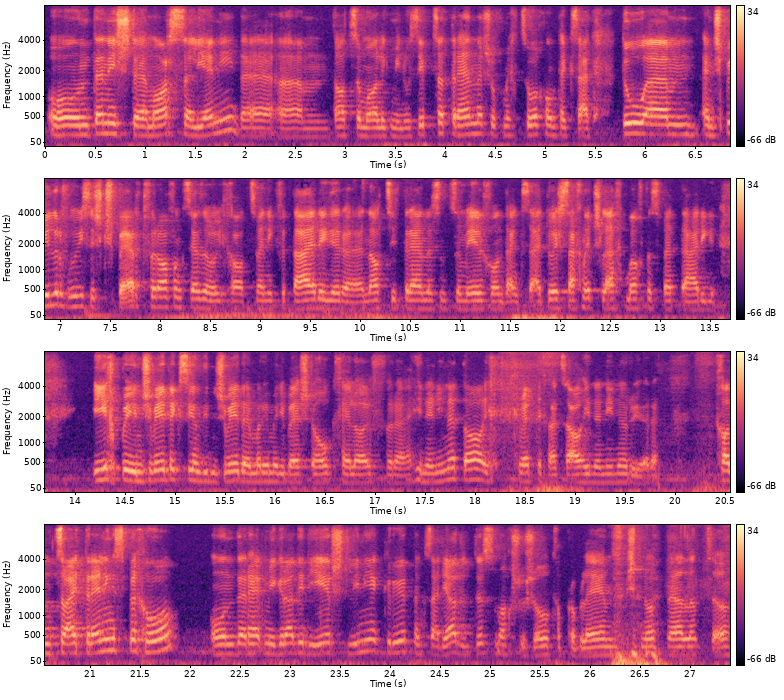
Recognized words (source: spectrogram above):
Und dann ist der Marcel Jenny, der ähm, dazumalige Minus 17 Trainer, auf mich zugekommen und hat gesagt, du, ähm, ein Spieler von uns ist gesperrt für Anfang der Saison, ich habe zu wenig Verteidiger, äh, Nazi-Trainer sind zu mir gekommen und haben gesagt, du hast es echt nicht schlecht gemacht als Verteidiger. Ich bin in Schweden und in Schweden haben wir immer die besten Hockeyläufer äh, hinten da. Ich, ich werde dich jetzt auch hinten rein rühren. Ich habe zwei Trainings bekommen und er hat mich gerade in die erste Linie gerührt und gesagt, ja, das machst du schon, kein Problem, du bist nur schnell und so.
